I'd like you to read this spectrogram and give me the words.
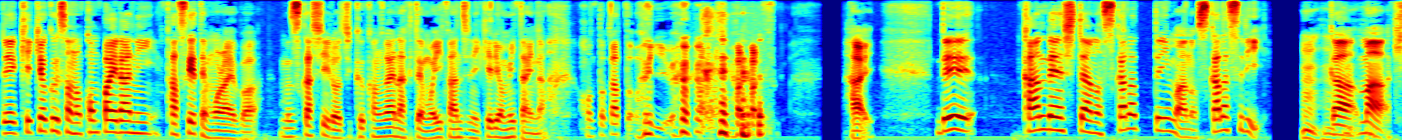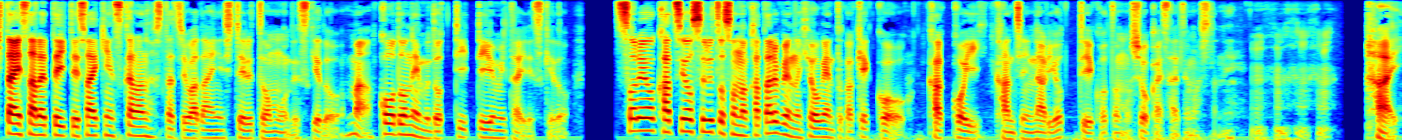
で結局そのコンパイラーに助けてもらえば難しいロジック考えなくてもいい感じにいけるよみたいな。本当かという話があります。はい。で関連してあのスカラって今あのスカラ3がまあ期待されていて最近スカラの人たち話題にしてると思うんですけどまあコードネーム .t っていうみたいですけどそれを活用するとそのカタレベルの表現とか結構かっこいい感じになるよっていうことも紹介されてましたね。はい。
